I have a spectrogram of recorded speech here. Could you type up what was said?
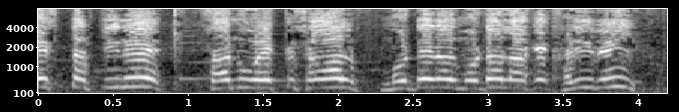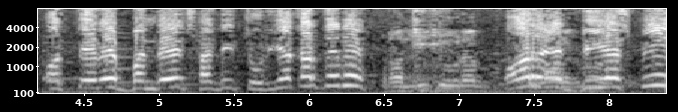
ਇਸ ਧਰਤੀ ਨੇ ਸਾਨੂੰ ਇੱਕ ਸਾਲ ਮੋਢੇ ਨਾਲ ਮੋਢਾ ਲਾ ਕੇ ਖੜੀ ਰਹੀ ਔਰ ਤੇਰੇ ਬੰਦੇ ਸਾਡੀ ਚੋਰੀਆਂ ਕਰਦੇ ਨੇ। ਟਰਾਲੀ ਚੋਰ ਔਰ ਡੀਐਸਪੀ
